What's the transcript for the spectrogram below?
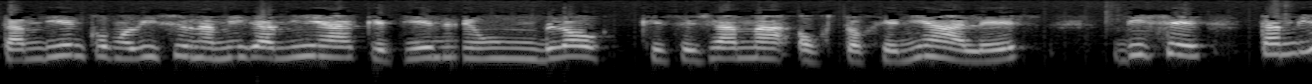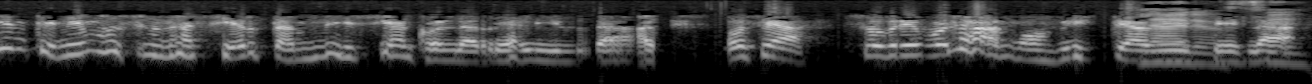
también, como dice una amiga mía que tiene un blog que se llama Octogeniales, dice, también tenemos una cierta amnesia con la realidad. O sea, sobrevolamos, viste, a veces la,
